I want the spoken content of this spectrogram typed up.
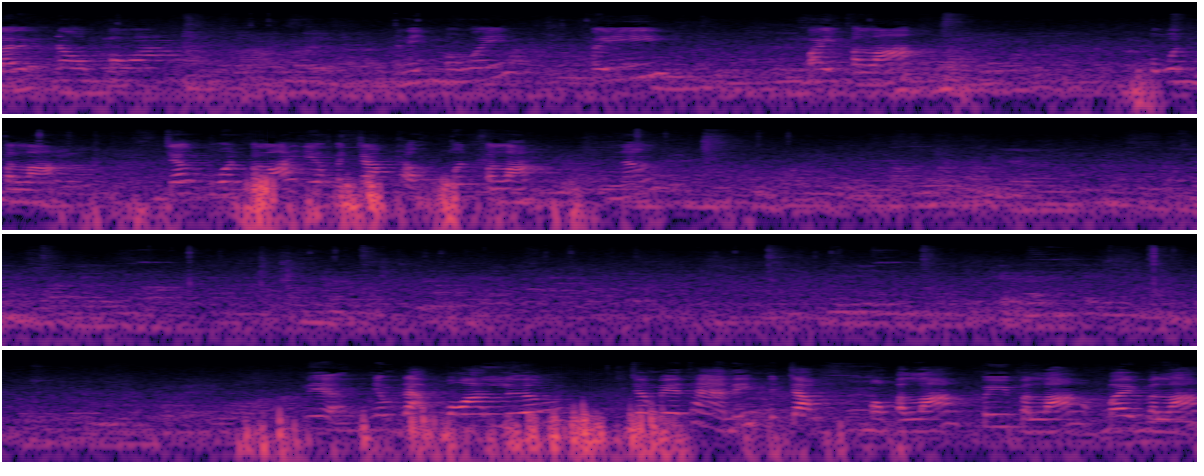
ឡូវដូរពណ៌អានេះ1 2 3ប្រឡោះ4ប្រឡោះអញ្ចឹង4ប្រឡោះយើងបញ្ចប់ត្រឹម4ប្រឡោះហ្នឹងនេះខ្ញុំដាក់ពណ៌លឿងអញ្ចឹងមានថាអានេះបញ្ចប់1ប្រឡោះ2ប្រឡោះ3ប្រឡោះ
